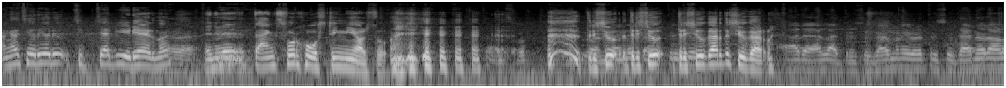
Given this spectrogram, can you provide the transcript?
അങ്ങനെ ചെറിയൊരു ചിറ്റ് ചാറ്റ് വീഡിയോ ആയിരുന്നു. Anyway thanks for hosting me also Thrissur Thrissur തൃശ്ശൂർക്കാർ തൃശ്ശൂർക്കാർ അതെ അല്ല തൃശ്ശൂർക്കാർ ഇവിടെ തൃശ്ശൂർക്കാരൻ ഒരാൾ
